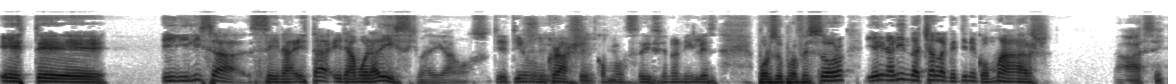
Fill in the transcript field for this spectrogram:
Este, y, y Lisa se está enamoradísima, digamos. Tie- Tiene un Sí, crush, sí, como se dice ¿no? en inglés, por su profesor. Y hay una linda charla que tiene con Marge, Ah, sí.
